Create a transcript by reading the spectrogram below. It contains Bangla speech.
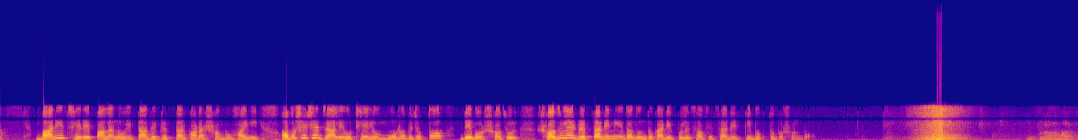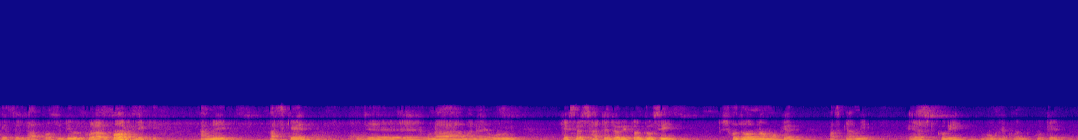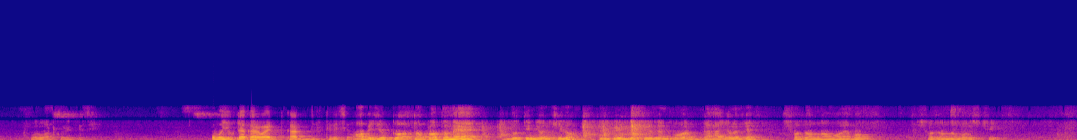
বাড়ি ছেড়ে পালানোয় তাদের গ্রেপ্তার করা সম্ভব হয়নি। অবশেষে জালে উঠে এলো মূল অভিযুক্ত দেবর সজল। সজলের গ্রেপ্তারি নিয়ে তদন্তকারী পুলিশ অফিসারের কি বক্তব্য শুনব? এরপরে আমার কেসে যা প্রসিডিউর করার পর দেখি। আমি আজকে যে ওনা মানে ওই কেসের সাথে জড়িত দোষী সজল নামকে আজকে আমি অ্যারেস্ট করি এবং এখন কোর্টে ফরওয়ার্ড করিতেছি। অভিযুক্তটা কার বাড়ি- কার দিক থেকে ছিল? অভিযুক্ত তো প্রথমে দু তিনজন ছিল কিন্তু ইনভেস্টিগেশন পর দেখা গেল যে সজল নম এবং সজল নমর স্ত্রী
